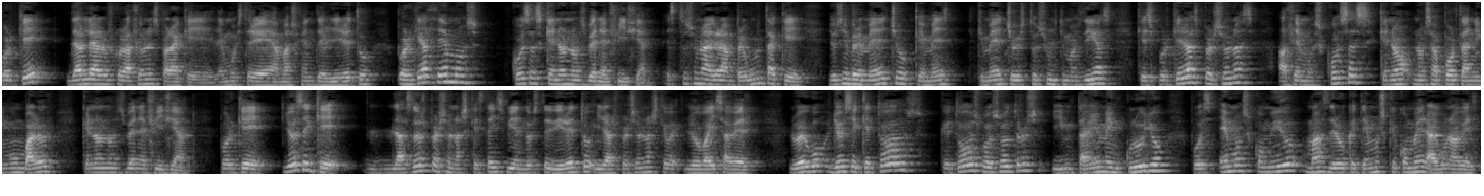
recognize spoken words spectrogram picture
¿Por qué darle a los corazones para que le muestre a más gente el directo? ¿Por qué hacemos cosas que no nos benefician? Esto es una gran pregunta que yo siempre me he hecho, que me, que me he hecho estos últimos días, que es por qué las personas hacemos cosas que no nos aportan ningún valor, que no nos benefician. Porque yo sé que las dos personas que estáis viendo este directo y las personas que lo vais a ver luego, yo sé que todos que todos vosotros, y también me incluyo, pues hemos comido más de lo que tenemos que comer alguna vez.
